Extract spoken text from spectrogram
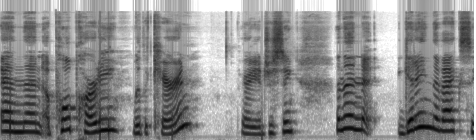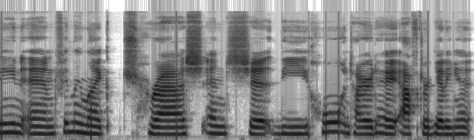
And then a pool party with a Karen, very interesting. And then getting the vaccine and feeling like trash and shit the whole entire day after getting it,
